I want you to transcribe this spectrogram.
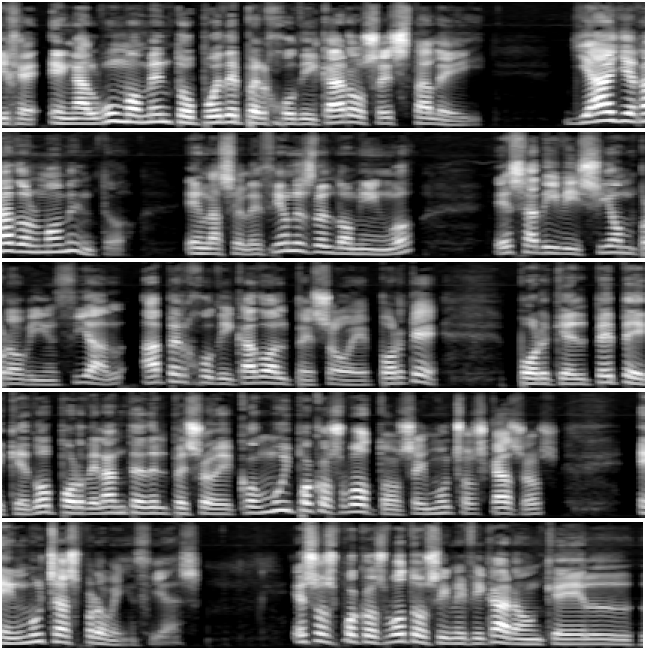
dije, en algún momento puede perjudicaros esta ley. Ya ha llegado el momento. En las elecciones del domingo, esa división provincial ha perjudicado al PSOE. ¿Por qué? porque el PP quedó por delante del PSOE con muy pocos votos en muchos casos en muchas provincias. Esos pocos votos significaron que el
